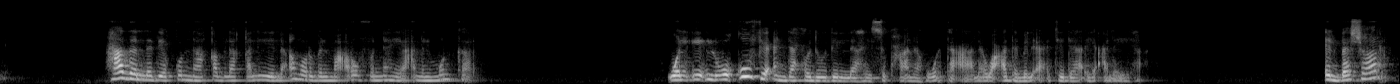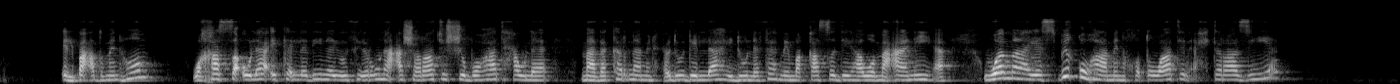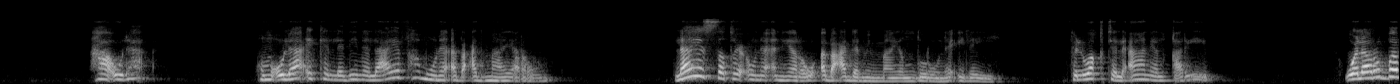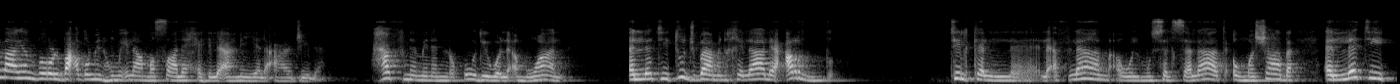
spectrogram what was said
هذا الذي قلنا قبل قليل الأمر بالمعروف والنهي عن المنكر والوقوف عند حدود الله سبحانه وتعالى وعدم الاعتداء عليها. البشر البعض منهم وخاصة أولئك الذين يثيرون عشرات الشبهات حول ما ذكرنا من حدود الله دون فهم مقاصدها ومعانيها وما يسبقها من خطوات احترازية. هؤلاء هم أولئك الذين لا يفهمون أبعد ما يرون لا يستطيعون أن يروا أبعد مما ينظرون إليه في الوقت الآن القريب. ولربما ينظر البعض منهم إلى مصالحه الآنية العاجلة حفن من النقود والأموال التي تجبى من خلال عرض تلك الأفلام أو المسلسلات أو ما شابه التي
